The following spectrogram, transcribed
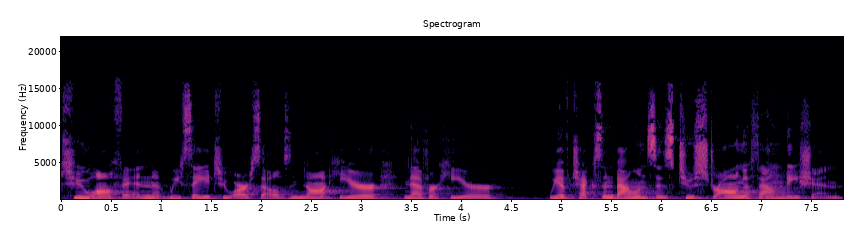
Too often we say to ourselves, not here, never here. We have checks and balances, too strong a foundation.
